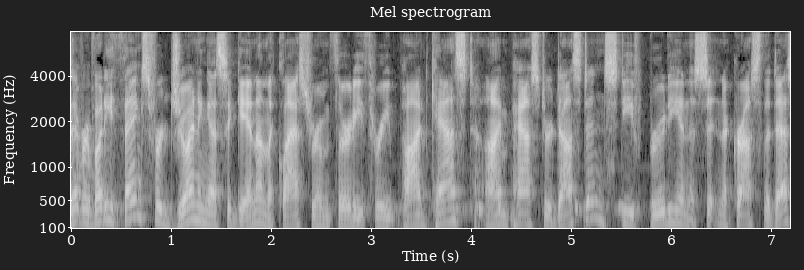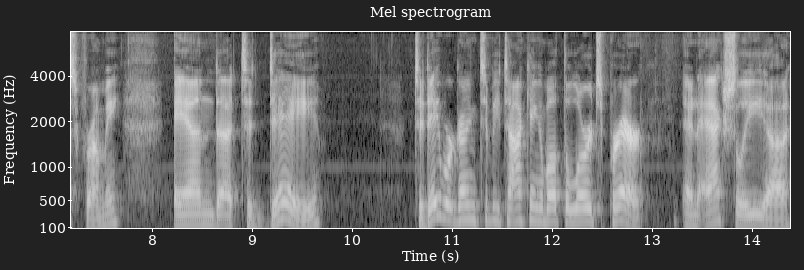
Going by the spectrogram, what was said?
everybody. Thanks for joining us again on the Classroom 33 podcast. I'm Pastor Dustin. Steve Prudian is sitting across the desk from me. And uh, today, today we're going to be talking about the Lord's Prayer. And actually, uh,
